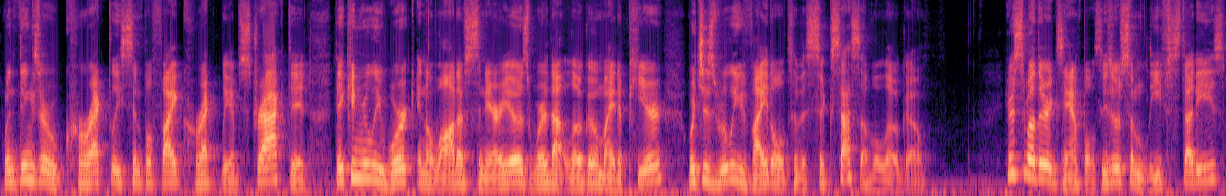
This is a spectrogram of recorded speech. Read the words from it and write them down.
When things are correctly simplified, correctly abstracted, they can really work in a lot of scenarios where that logo might appear, which is really vital to the success of a logo. Here's some other examples. These are some leaf studies.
